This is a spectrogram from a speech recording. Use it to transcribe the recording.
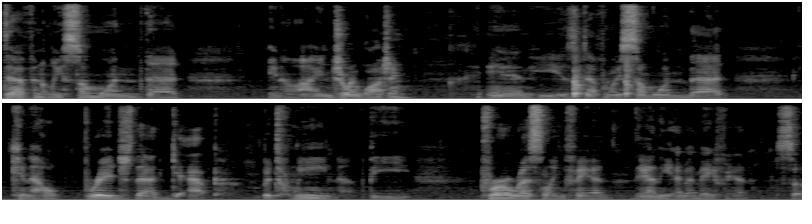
definitely someone that you know I enjoy watching and he is definitely someone that can help bridge that gap between the pro wrestling fan and the MMA fan. So,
